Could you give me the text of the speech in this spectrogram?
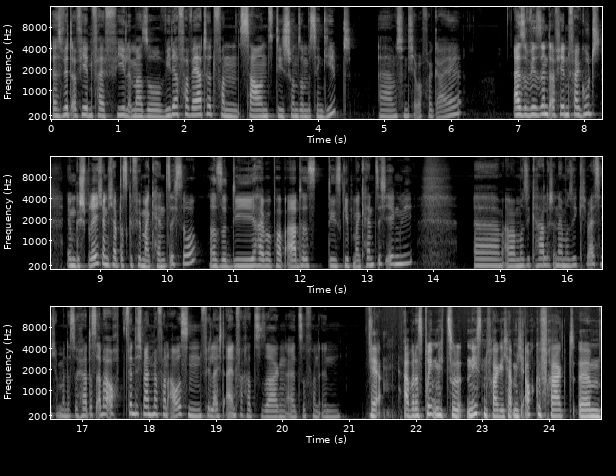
es wird auf jeden Fall viel immer so wiederverwertet von Sounds, die es schon so ein bisschen gibt. Ähm, das finde ich aber voll geil. Also wir sind auf jeden Fall gut im Gespräch und ich habe das Gefühl, man kennt sich so. Also die Hyperpop-Artists, die es gibt, man kennt sich irgendwie. Ähm, aber musikalisch in der Musik, ich weiß nicht, ob man das so hört. Das ist aber auch, finde ich, manchmal von außen vielleicht einfacher zu sagen als so von innen. Ja, aber das bringt mich zur nächsten Frage. Ich habe mich auch gefragt, ähm,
